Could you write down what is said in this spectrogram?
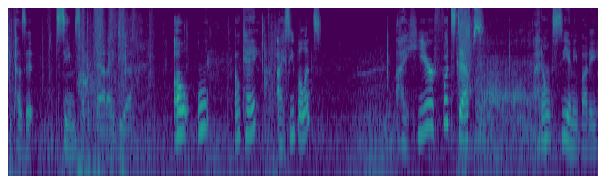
because it seems like a bad idea. Oh, ooh, okay. I see bullets. I hear footsteps. I don't see anybody.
